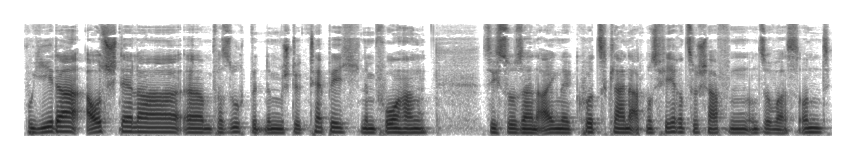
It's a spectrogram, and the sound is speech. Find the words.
wo jeder Aussteller ähm, versucht mit einem Stück Teppich, einem Vorhang, sich so seine eigene kurz kleine Atmosphäre zu schaffen und sowas und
